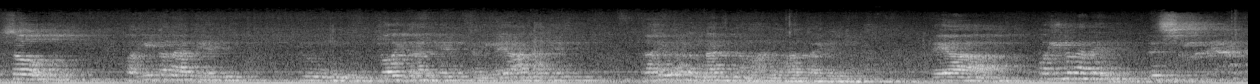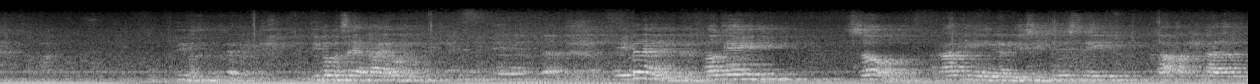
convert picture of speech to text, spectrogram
So, pakita natin yung joy natin, kaligayahan natin, dahil alam natin na mahal na mahal tayo Diyos. Kaya, pakita natin. Let's... Di ba? Di ba masaya tayo? Amen. Okay. So, ang ating music Tuesday, papakita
